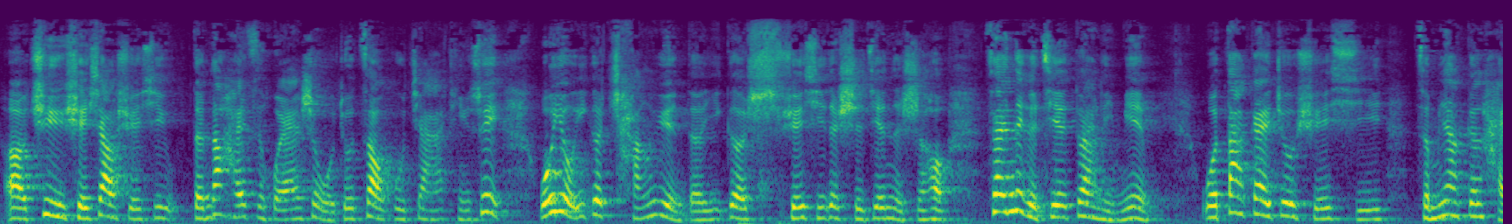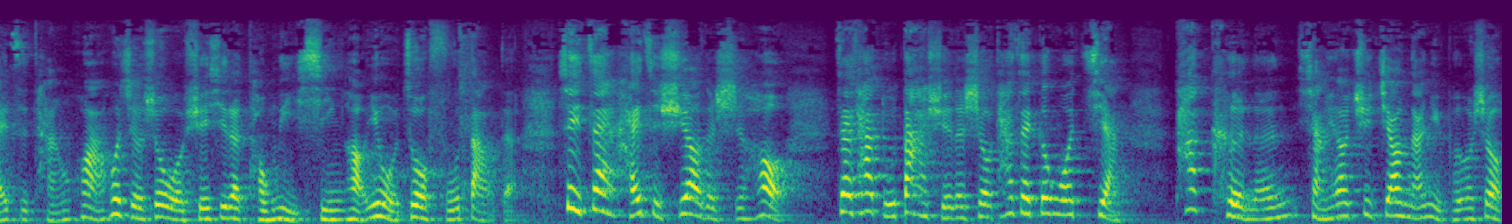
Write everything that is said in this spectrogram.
呃去学校学习，等到孩子回来的时候，我就照顾家庭，所以我有一个长远的一个学习的时间的时候，在那个阶段里面。我大概就学习怎么样跟孩子谈话，或者说我学习了同理心哈，因为我做辅导的，所以在孩子需要的时候，在他读大学的时候，他在跟我讲他可能想要去交男女朋友的时候，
